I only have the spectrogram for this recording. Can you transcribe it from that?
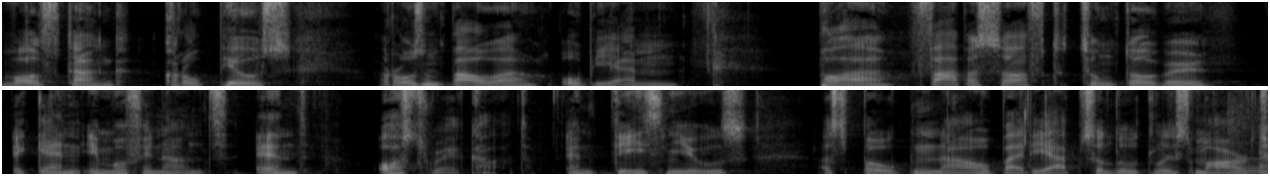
Wolftank, Gropius, Rosenbauer, UBM, PORR, Fabasoft, Zumtobel, again Immofinanz, and Austriacard. And these news are spoken now by the absolutely smart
